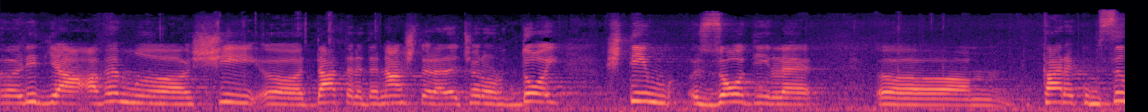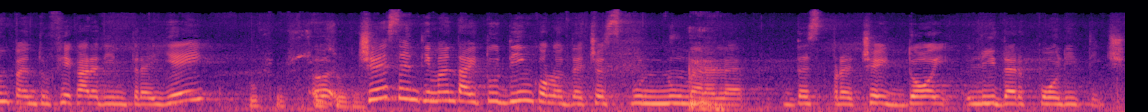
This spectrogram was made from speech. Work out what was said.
uh, Lidia, avem uh, și uh, datele de naștere ale celor doi, știm zodiile uh, care cum sunt pentru fiecare dintre ei. Nu știu ce Uh, zonă. Ce sentiment ai tu dincolo de ce spun numerele despre cei doi lideri politici?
